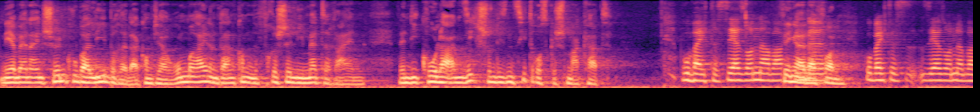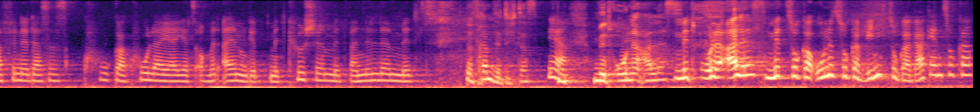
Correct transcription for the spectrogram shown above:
Nee, aber in einen schönen Cuba Libre, da kommt ja Rum rein und dann kommt eine frische Limette rein. Wenn die Cola an sich schon diesen Zitrusgeschmack hat. Wobei ich das sehr sonderbar Finger finde. davon. Wobei ich das sehr sonderbar finde, dass es Coca-Cola ja jetzt auch mit allem gibt. Mit Kirsche, mit Vanille, mit, Befremdet dich das? Ja. Mit ohne alles? mit ohne alles, mit Zucker, ohne Zucker, wenig Zucker, gar kein Zucker.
